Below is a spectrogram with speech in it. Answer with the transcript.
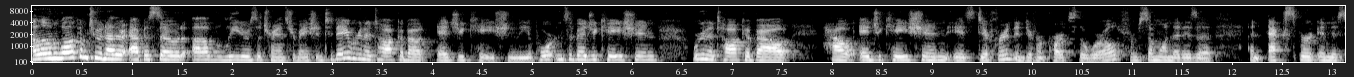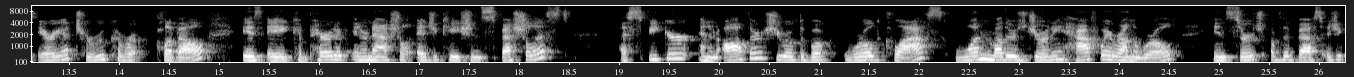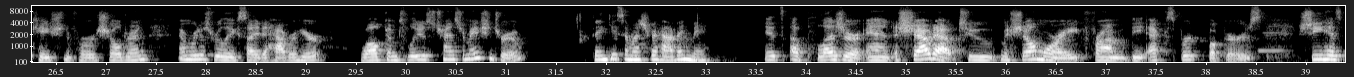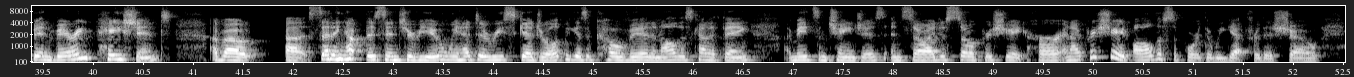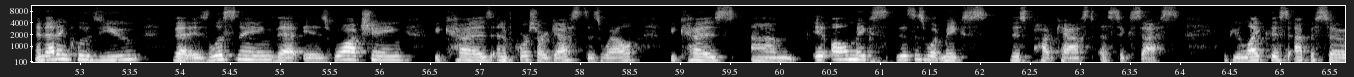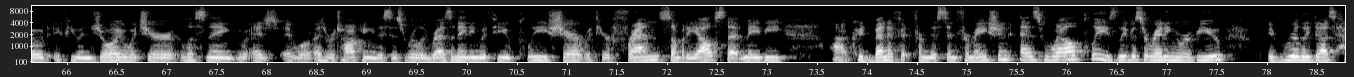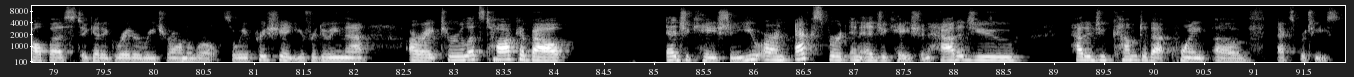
Hello and welcome to another episode of Leaders of Transformation. Today we're going to talk about education, the importance of education. We're going to talk about how education is different in different parts of the world from someone that is a, an expert in this area. Teru Clavel is a comparative international education specialist, a speaker, and an author. She wrote the book World Class One Mother's Journey Halfway Around the World in Search of the Best Education for Her Children. And we're just really excited to have her here. Welcome to Leaders Transformation, Teru. Thank you so much for having me. It's a pleasure. And a shout out to Michelle Morey from the Expert Bookers. She has been very patient about uh, setting up this interview, and we had to reschedule it because of COVID and all this kind of thing. I made some changes, and so I just so appreciate her, and I appreciate all the support that we get for this show, and that includes you that is listening, that is watching, because, and of course our guests as well, because um, it all makes, this is what makes this podcast a success. If you like this episode, if you enjoy what you're listening, as, as we're talking, this is really resonating with you, please share it with your friends, somebody else that maybe uh, could benefit from this information as well. Please leave us a rating and review. It really does help us to get a greater reach around the world. So we appreciate you for doing that. All right, Teru, let's talk about education. You are an expert in education. How did you how did you come to that point of expertise?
